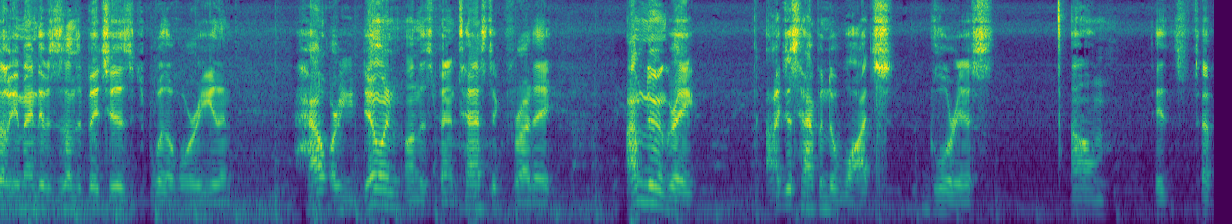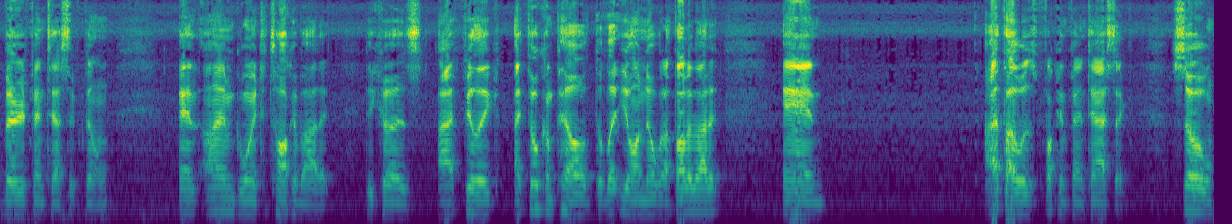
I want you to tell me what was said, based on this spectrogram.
up, you magnificent sons of bitches? It's your boy, the horror heathen. How are you doing on this fantastic Friday? I'm doing great. I just happened to watch Glorious. Um, it's a very fantastic film, and I'm going to talk about it because I feel like I feel compelled to let you all know what I thought about it, and I thought it was fucking fantastic. So,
